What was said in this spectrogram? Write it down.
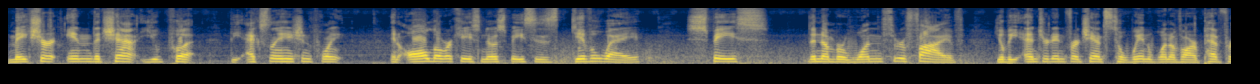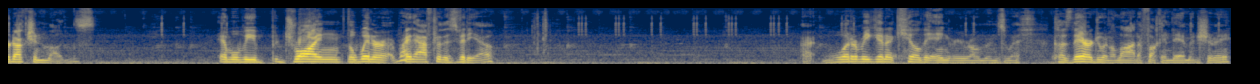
make sure in the chat you put the exclamation point in all lowercase, no spaces, giveaway, space, the number 1 through 5. You'll be entered in for a chance to win one of our PEV production mugs. And we'll be drawing the winner right after this video. Alright, what are we going to kill the angry Romans with? Because they are doing a lot of fucking damage to me.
